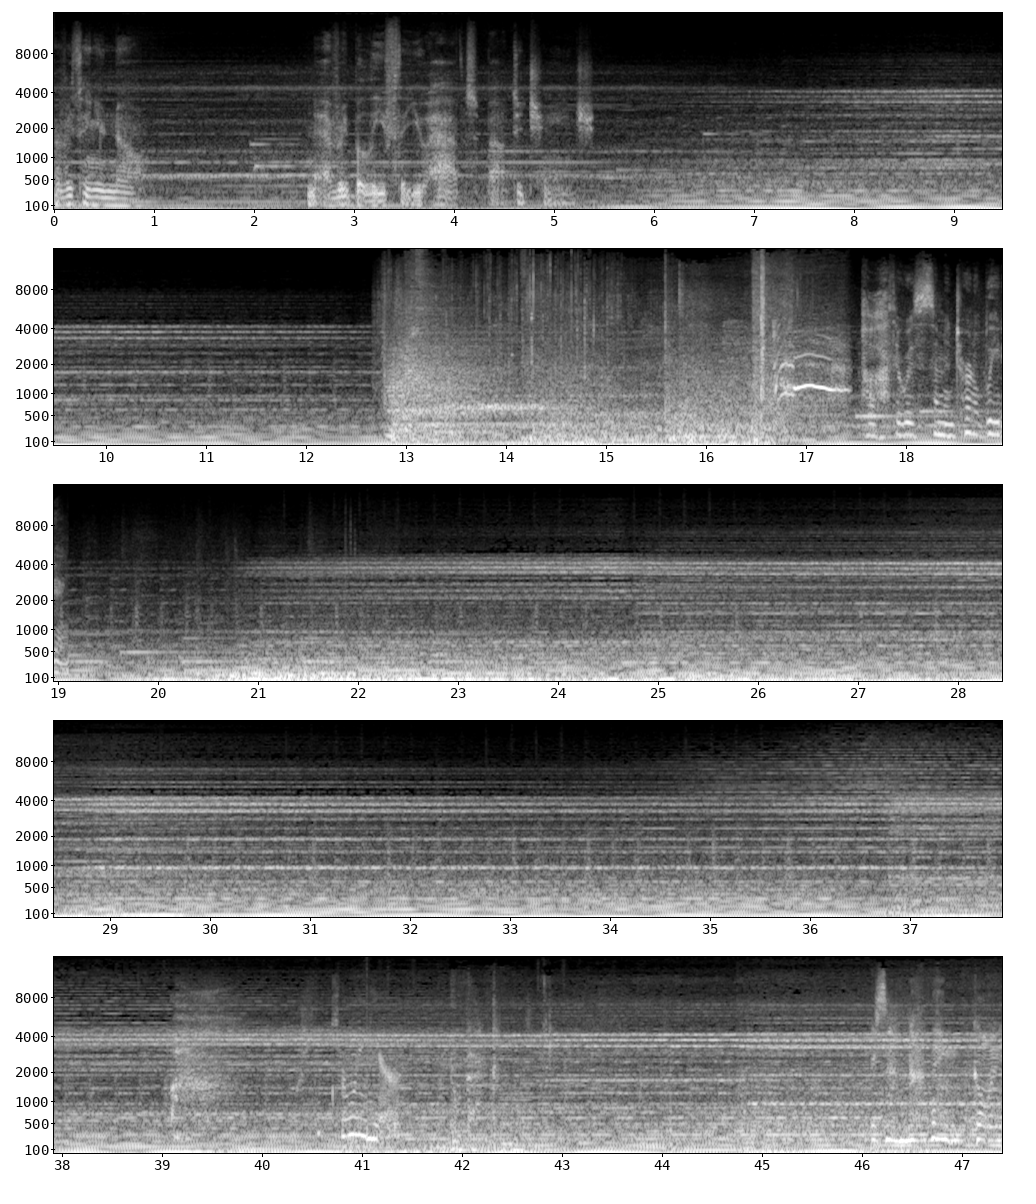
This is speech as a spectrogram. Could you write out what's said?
Everything you know and every belief that you have is about to change. Oh, there was some internal bleeding. Nothing going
